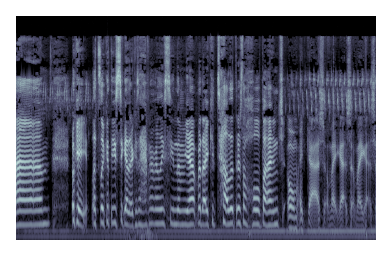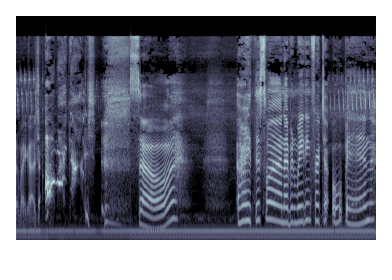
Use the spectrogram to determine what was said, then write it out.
Um, okay, let's look at these together because I haven't really seen them yet, but I can tell that there's a whole bunch. Oh my gosh, oh my gosh, oh my gosh, oh my gosh, oh my gosh. So, all right, this one, I've been waiting for it to open.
